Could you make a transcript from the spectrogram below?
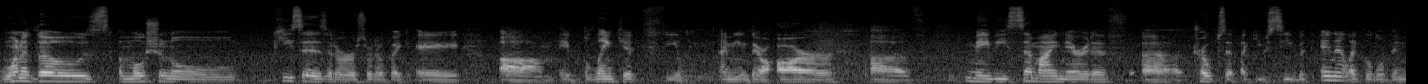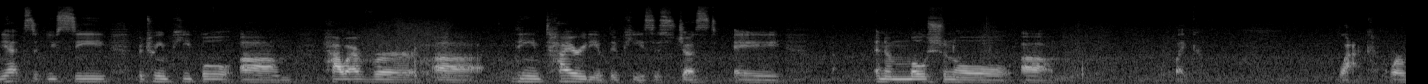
one of those emotional pieces that are sort of like a um, a blanket feeling. I mean, there are uh, maybe semi-narrative uh, tropes that like you see within it, like little vignettes that you see between people. Um, however, uh, the entirety of the piece is just a an emotional um, like black or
